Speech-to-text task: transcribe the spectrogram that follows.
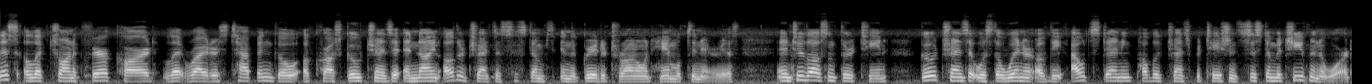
This electronic fare card let riders tap and go across Go Transit and nine other transit systems in the Greater Toronto and Hamilton areas. In 2013, Go Transit was the winner of the Outstanding Public Transportation System Achievement Award.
